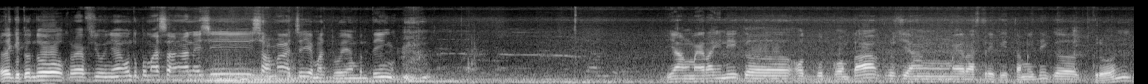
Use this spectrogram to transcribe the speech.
Kayak gitu untuk reviewnya. Untuk pemasangannya sih sama aja ya mas bro. Yang penting yang merah ini ke output kontak terus yang merah strip hitam ini ke ground.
